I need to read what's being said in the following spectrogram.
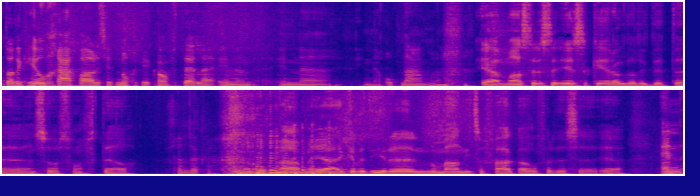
Dat ik heel graag wou dat je het nog een keer kan vertellen in een, in, eh, in een opname. ja, master is de eerste keer ook dat ik dit eh, een soort van vertel. Gelukkig. In een opname, ja. Ik heb het hier eh, normaal niet zo vaak over, dus ja. En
